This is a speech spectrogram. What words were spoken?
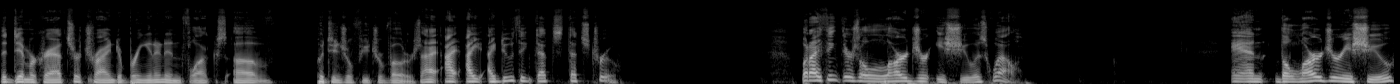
the Democrats are trying to bring in an influx of potential future voters. I, I, I do think that's that's true. But I think there's a larger issue as well. And the larger issue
